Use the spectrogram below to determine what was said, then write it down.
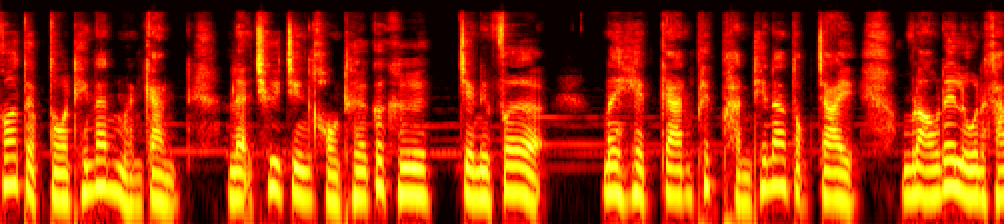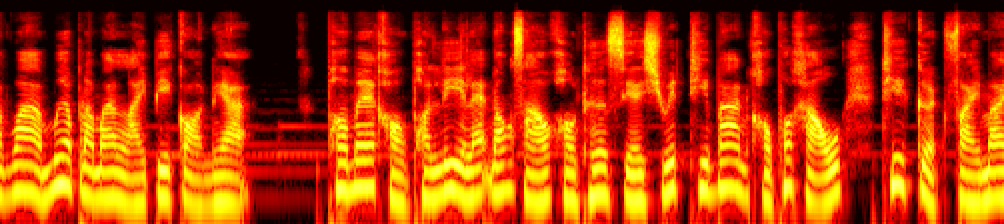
ก็เติบโตที่นั่นเหมือนกัน และชื่อจริงของเธอก็คือเจนนิเฟอร์ในเหตุการณ์พลิกผันที่น่าตกใจ เราได้รู้นะครับว่าเมื่อประมาณหลายปีก่อนเนี่ย พ่อแม่ของพอลลี่และน้องสาวของเธอเสียชีวิตที่บ้านของพวกเขาที่เกิดไฟไหม้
